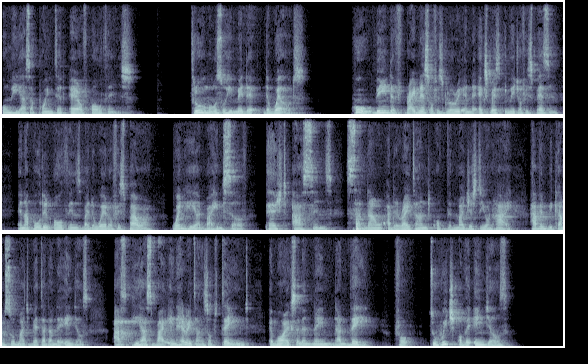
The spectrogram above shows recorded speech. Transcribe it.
whom he has appointed heir of all things, through whom also he made the, the worlds, who, being the brightness of his glory and the express image of his person, and upholding all things by the word of his power, when he had by himself purged our sins, sat down at the right hand of the majesty on high, having become so much better than the angels, as he has by inheritance obtained a more excellent name than they. For to which of the angels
